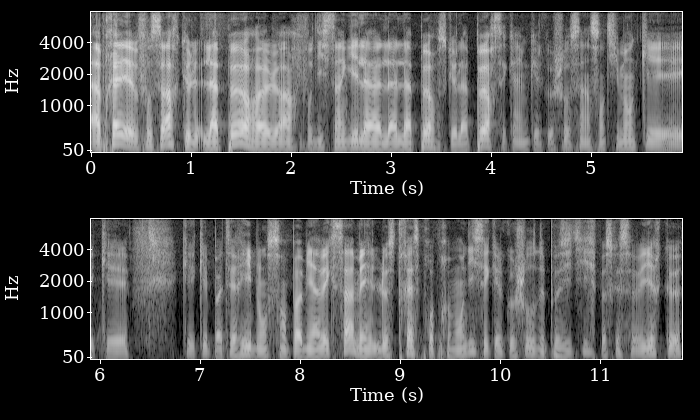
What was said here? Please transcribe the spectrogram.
après, il faut savoir que la peur, alors il faut distinguer la, peur, parce que la peur, c'est quand même quelque chose, c'est un sentiment qui est, qui est, qui est, pas terrible, on se sent pas bien avec ça, mais le stress proprement dit, c'est quelque chose de positif, parce que ça veut dire que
